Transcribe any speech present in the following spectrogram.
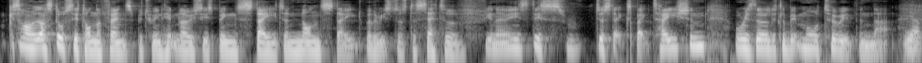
because I, I, still sit on the fence between hypnosis being state and non-state, whether it's just a set of, you know, is this just expectation or is there a little bit more to it than that? Yep.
